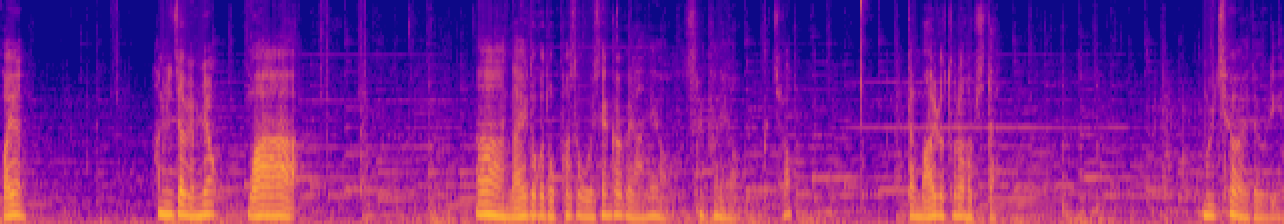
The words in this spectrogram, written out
과연 합리자 몇 명? 와. 아 난이도가 높아서 올 생각을 안 해요. 슬프네요. 그쵸? 일단 마을로 돌아갑시다. 물 채워야 돼 우리.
